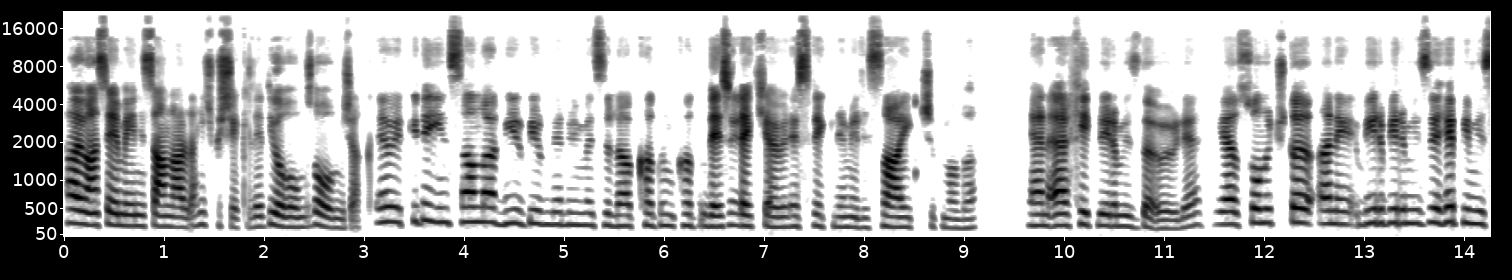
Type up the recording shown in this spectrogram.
Hayvan sevmeyen insanlarla hiçbir şekilde diyalogumuz da olmayacak. Evet bir de insanlar birbirlerini mesela kadın kadın Destek, evet. desteklemeli, sahip çıkmalı. Yani erkeklerimiz de öyle. Ya sonuçta hani birbirimizi hepimiz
